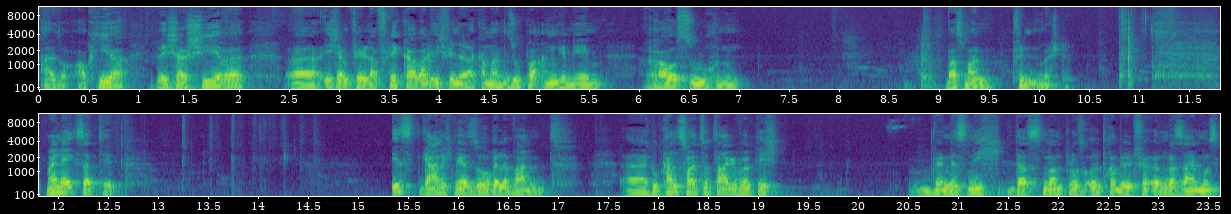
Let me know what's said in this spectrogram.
Also auch hier recherchiere. Äh, ich empfehle da Flickr, weil ich finde, da kann man super angenehm raussuchen, was man finden möchte. Mein nächster Tipp ist gar nicht mehr so relevant äh, du kannst heutzutage wirklich, wenn es nicht das Nonplusultra-Bild für irgendwas sein muss,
